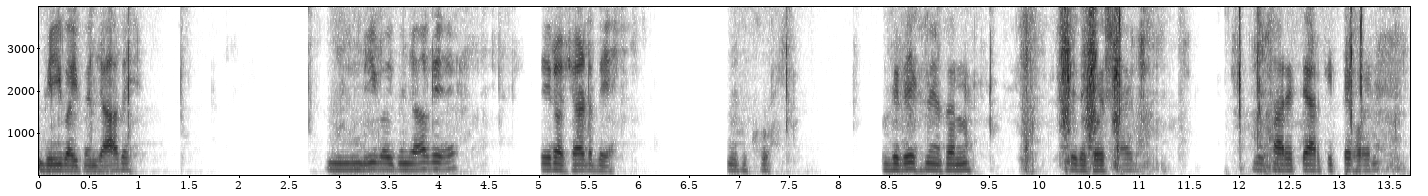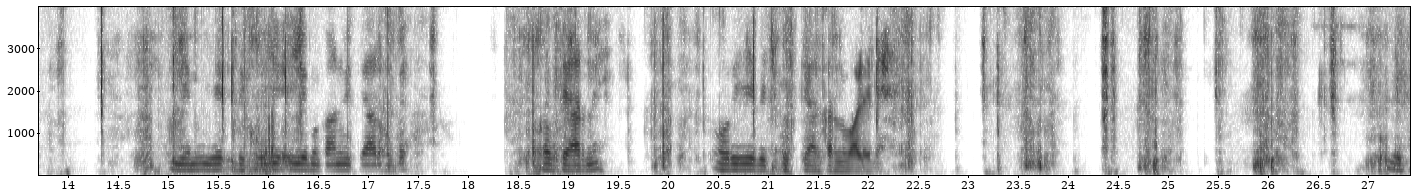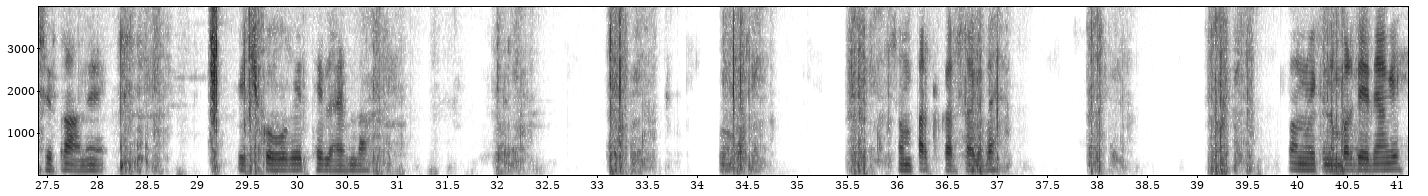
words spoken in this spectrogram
भी बाई पंजाब है। हम्म, भी बाई पंजाब दे है। तेरह शर्ट दे। ये देखो अगे देखने हैं थानू ये देखो, इस साइड ये सारे तैयार किए हुए ने ये ये देखो, ये ये मकान भी तैयार हो गए। सब तैयार नहीं और ये बिच कुछ तैयार करने वाले ने ਇੱਥੇ ਭਰਾ ਨੇ ਇਚਕੋ ਹੋ ਗਏ ਇੱਥੇ ਲੈਣ ਦਾ ਸੰਪਰਕ ਕਰ ਸਕਦਾ ਹੈ ਤੁਹਾਨੂੰ ਇੱਕ ਨੰਬਰ ਦੇ ਦਿਆਂਗੇ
